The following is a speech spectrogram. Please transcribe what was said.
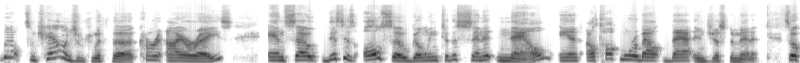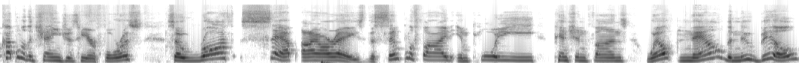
well, some challenges with the current IRAs. And so this is also going to the Senate now, and I'll talk more about that in just a minute. So a couple of the changes here for us. So Roth SEP IRAs, the simplified employee pension funds. Well, now the new bill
